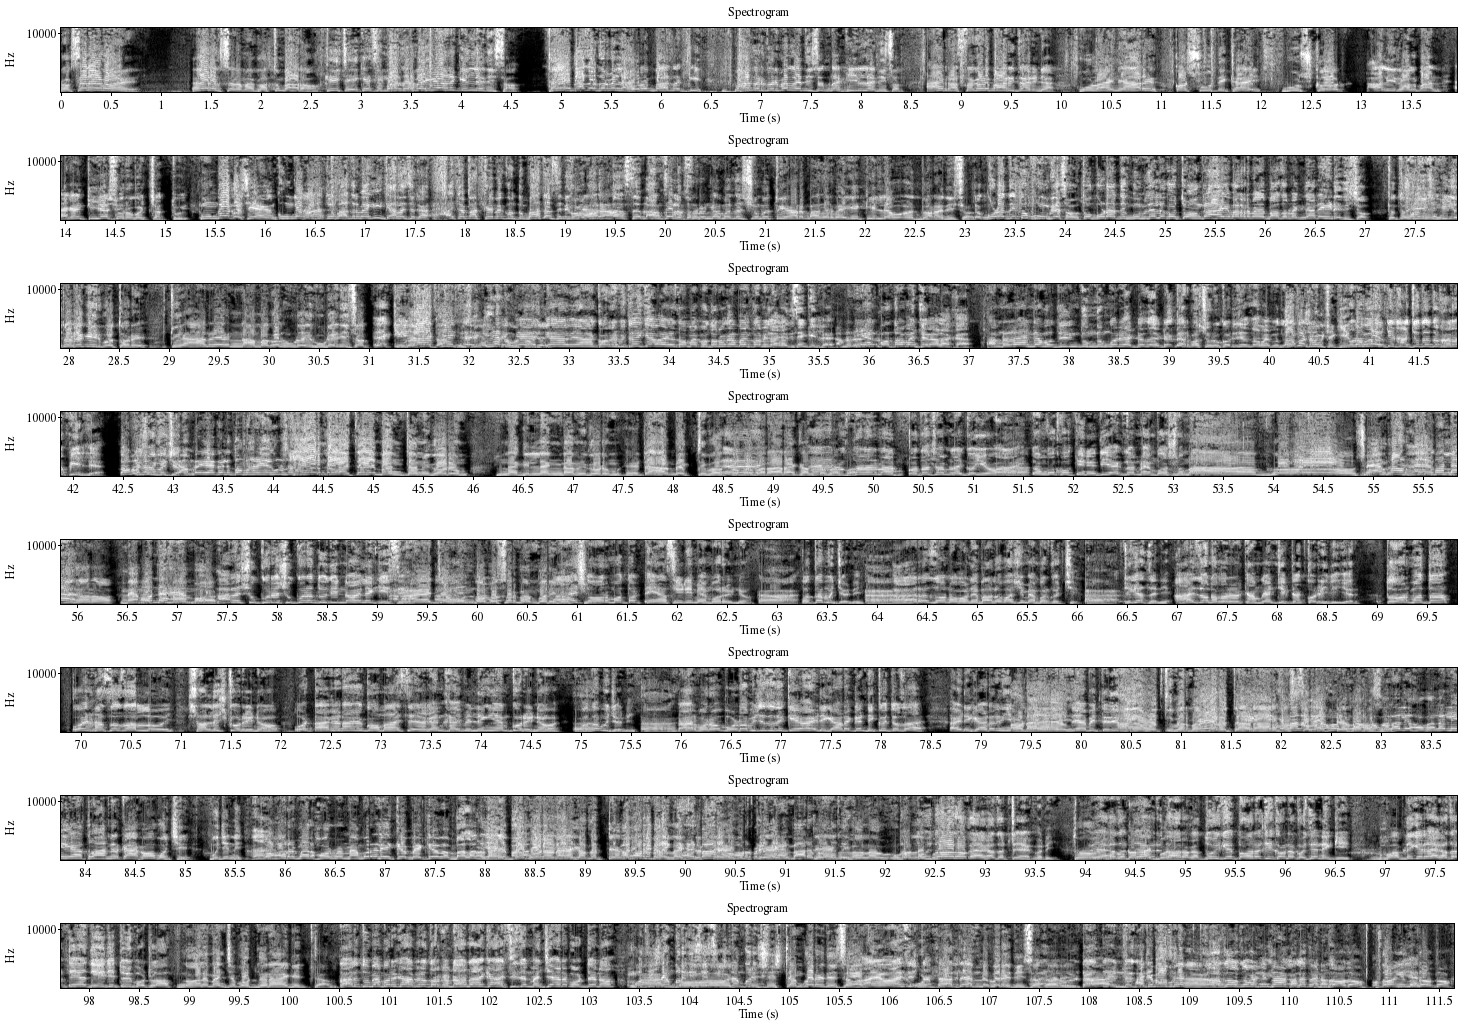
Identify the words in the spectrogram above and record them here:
রক্সানা ভাই। এ রক্সানা ভাই গত বারো। কি চাই কে বাজার ভাই আর কিনলে দিছ বাজার করবে না? ওর বাজার কি বাজার করবে না দিছত না কিনলে দিছত? আর রাস্তাঘাটে বাড়ি তারি না। হুলাইনে আর কসু দেখাই ঘুষকর আলি রলবান এখন কি শুরু করছ তুই? কুঙ্গা কইছে এখন কুঙ্গা কইছে তুই বাজার ভাই কি কা আচ্ছা বাদ খাবে কোন? তুই বাজার সিনি কোন? ঘরে আছে বাজার তো আসরের নামাজের সময় তুই আর বাজার ভাই কিনলে ধরা দিছ? তো গোড়া দিন তো কুঙ্গে চাও তো গোড়া দিন ঘুম দিলে কো চঙ্গা আই বার বাজার ভাই জানে হিড়ে দিছ? তো তুই হিট তোরে গিরব তোরে? তুই আর নামাগল হুড়াই হুড়ে দিছ? ঘরের ভিতরে কে জামাই বদন কামান কমি লাগা দিছেন কিল্লে ইয়ার ভদ্র মানুষের এলাকা। আপনারা এনে প্রতিদিন দুম দুম করে একটা একটা কারবার শুরু করে দিয়েছেন জামাই বদন তোমার সমস্যা কি? খাদ্যটা তো খারাপ কিনলে তোমার সমস্যা কি? আমরা এগুলো তোমার এগুলো আর বাচ্চায় মাংতামি গরম নাকি ল্যাংডামি গরম এটা আর ব্যক্তিগত ব্যাপার আর একান্ত ব্যাপার। বাপ কথা সামলাই কইও আই তঙ্গ প্রতিনিধি একজন মেম্বার মা গো মেম্বার, মেম্বার না। মেম্বার না, মেম্বার। আরে শুকুরে শুকুরে দুদিন নইলে কিছে হুন্ডা বছর মেম্বারই আই তোর মতো টেয়াসিডি মেম্বার হইল। কথা বুঝছ। আর জনগণে ভালোবাসি মেম্বার করছে। হ্যাঁ। ঠিক আছে নি? আই জনগণের কাম ঠিকঠাক করে দিয়ে। তোর মতো ওই হাসা জাল লই সালিশ করি ন। ও টাকা টাকা কমাইছে এখন খাই বিল্ডিং ইয়ান করি ন। কথা বুঝছ নি হ্যাঁ। তারপরেও বোর্ড অফিসে যদি কেউ আইডি কার্ড এখন ঠিক করতে যায় আইডি হয়। হকালালি হকালালি তো আনের কাকা বুঝিনি? হরবার হরবার মেম্বার বেকে বালা দিয়ে টাকা হরবার লাগছে, টাকা করি তো তুই টাকা না। কি তোরা কি কোনো কইছে নাকি? পাবলিকের এক হাজার টাকা দিয়ে দি তুই পটলো নহলে আগে গিতাম তাহলে তুই মেমোরি কাবির দরকার না না আইসি যেন মানুষ আরে ভোট দেন সিস্টেম করে দিছে উল্টাতে করে করে দিছ তারে। আচ্ছা বাবুরে কথা কই না যাও যাও যাও যাও যাও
